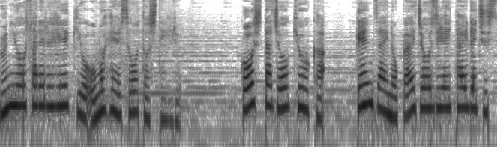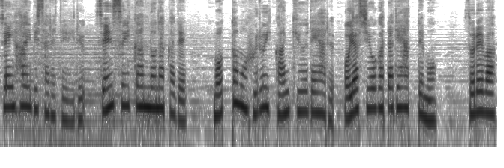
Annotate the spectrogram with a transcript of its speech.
運用される兵器を重兵装としている。こうした状況下、現在の海上自衛隊で実戦配備されている潜水艦の中で、最も古い艦級である親潮型であっても、それは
